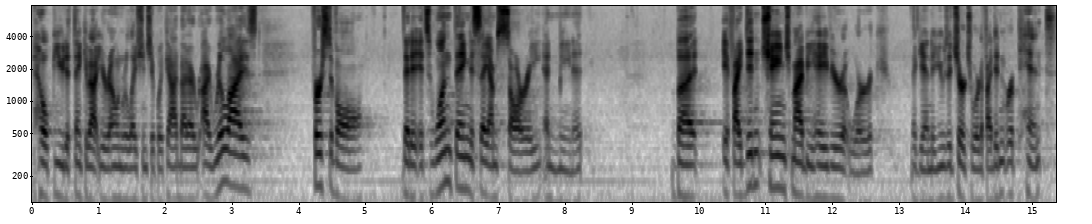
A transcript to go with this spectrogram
help you to think about your own relationship with God. But I, I realized, first of all, that it's one thing to say I'm sorry and mean it, but if I didn't change my behavior at work again, to use a church word, if I didn't repent,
